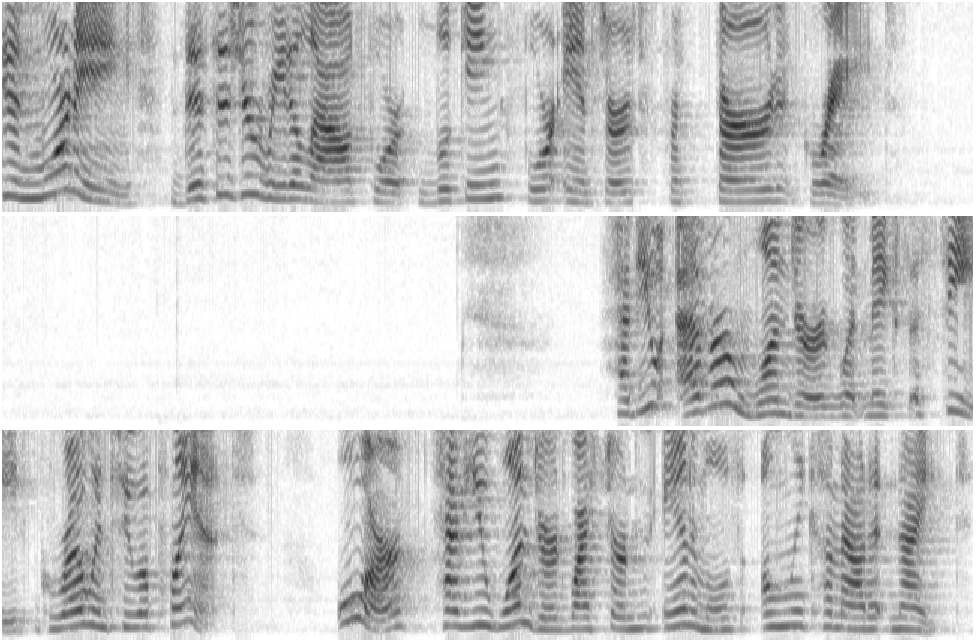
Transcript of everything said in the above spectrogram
Good morning. This is your read aloud for Looking for Answers for third grade. Have you ever wondered what makes a seed grow into a plant? Or have you wondered why certain animals only come out at night?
